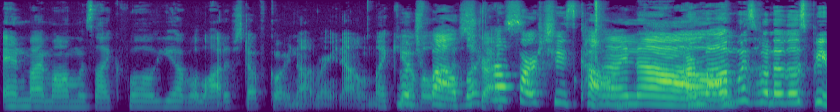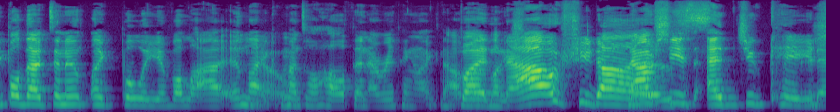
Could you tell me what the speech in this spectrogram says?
and my mom was like, "Well, you have a lot of stuff going on right now. Like you Which have a wow, lot of look stress." how far she's come. I know. Our mom was one of those people that didn't like believe a lot in like No. mental health and everything like that. but like, now she does. now she's educated.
